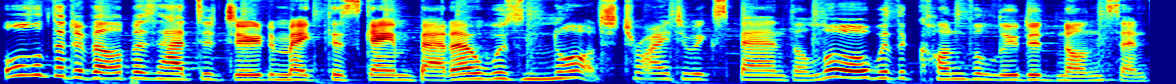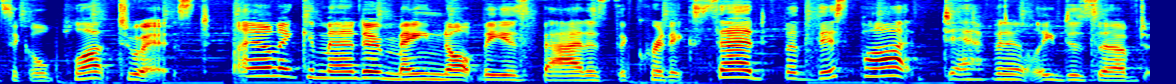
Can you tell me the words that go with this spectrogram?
All the developers had to do to make this game better was not try to expand the lore with a convoluted, nonsensical plot twist. Bionic Commando may not be as bad as the critics said, but this part definitely deserved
